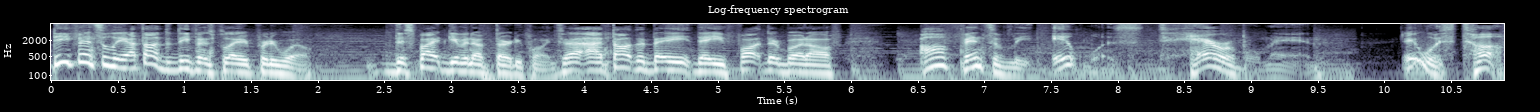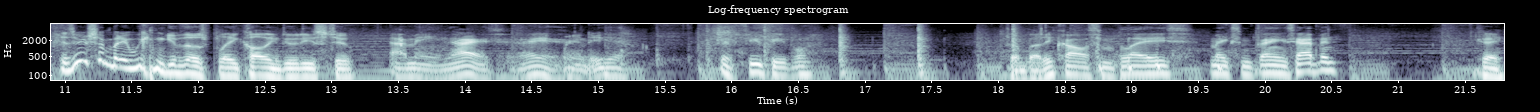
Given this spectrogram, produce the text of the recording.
defensively, I thought the defense played pretty well, despite giving up 30 points. I, I thought that they they fought their butt off. Offensively, it was terrible, man. It was tough. Is there somebody we can give those play calling duties to? I mean, I, I Randy. yeah, There's a few people Somebody. call some plays, make some things happen. Okay.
